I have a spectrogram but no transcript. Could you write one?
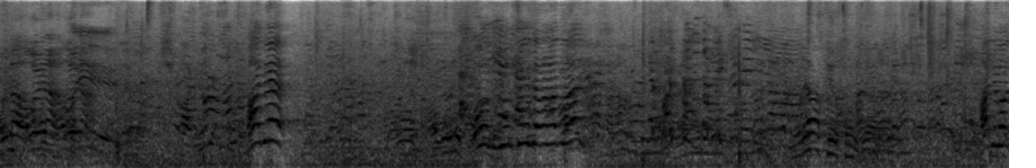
Oyna oyna oyna. Hadi. Oğlum yürüsenize lan hadi lan. Nereye atıyorsunuz ya? Hadi bak.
